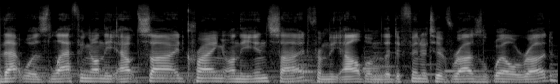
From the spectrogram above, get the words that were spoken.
That was Laughing on the Outside, Crying on the Inside from the album The Definitive Roswell Rudd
